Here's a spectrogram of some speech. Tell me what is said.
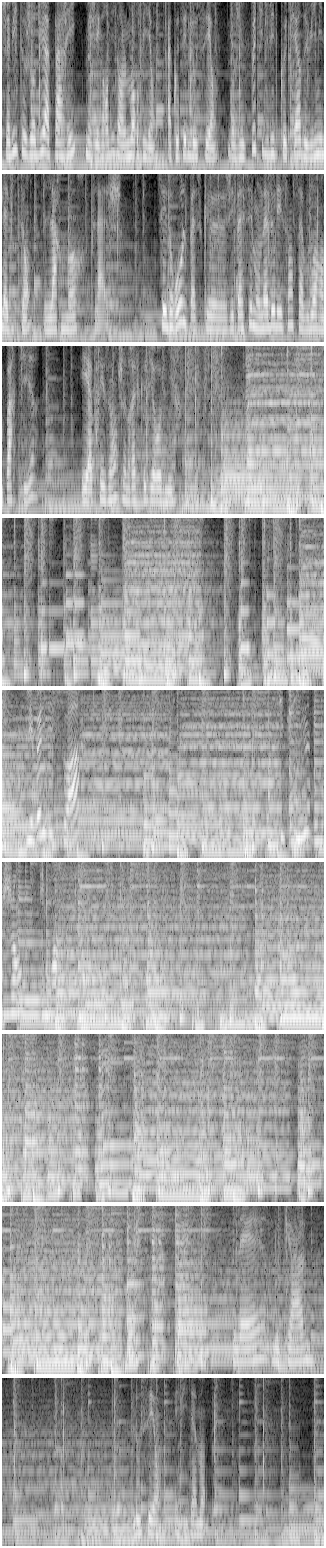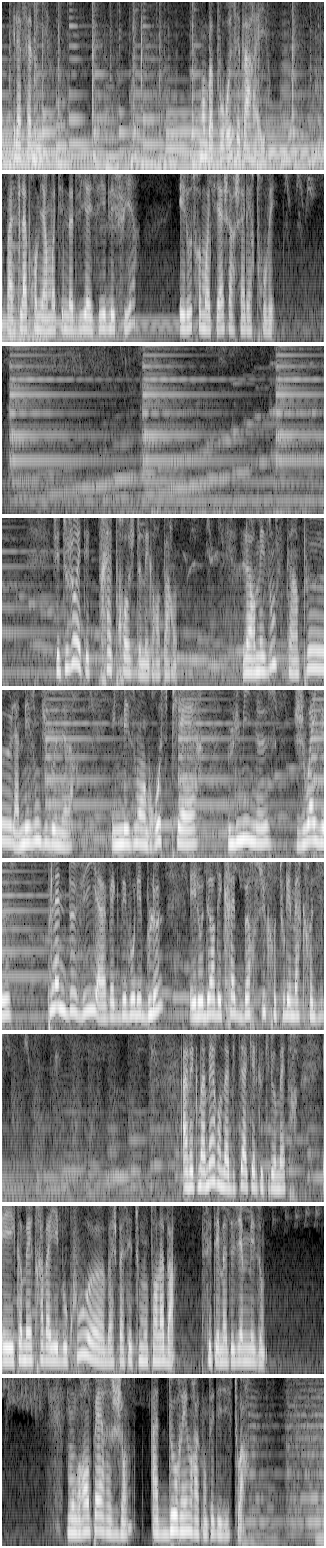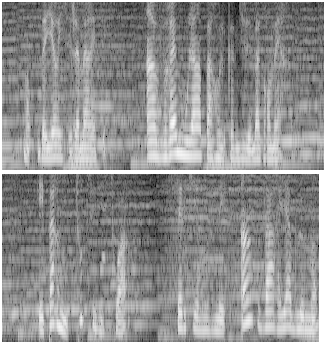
J'habite aujourd'hui à Paris, mais j'ai grandi dans le Morbihan, à côté de l'océan, dans une petite ville côtière de 8000 habitants, l'Armor Plage. C'est drôle parce que j'ai passé mon adolescence à vouloir en partir, et à présent, je ne rêve que d'y revenir. Les bonnes histoires. Titine, Jean et moi. Évidemment, et la famille. Bon, bah pour eux, c'est pareil. On passe la première moitié de notre vie à essayer de les fuir, et l'autre moitié à chercher à les retrouver. J'ai toujours été très proche de mes grands-parents. Leur maison, c'était un peu la maison du bonheur. Une maison en grosse pierre, lumineuse, joyeuse, pleine de vie avec des volets bleus et l'odeur des crêpes beurre-sucre tous les mercredis. Avec ma mère, on habitait à quelques kilomètres. Et comme elle travaillait beaucoup, euh, bah, je passais tout mon temps là-bas. C'était ma deuxième maison. Mon grand-père Jean adorait me raconter des histoires. Bon, d'ailleurs, il s'est jamais arrêté. Un vrai moulin à paroles, comme disait ma grand-mère. Et parmi toutes ces histoires, celle qui revenait invariablement,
